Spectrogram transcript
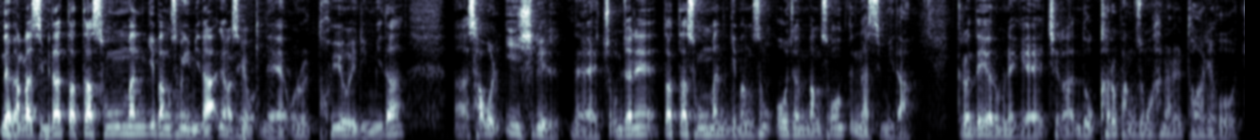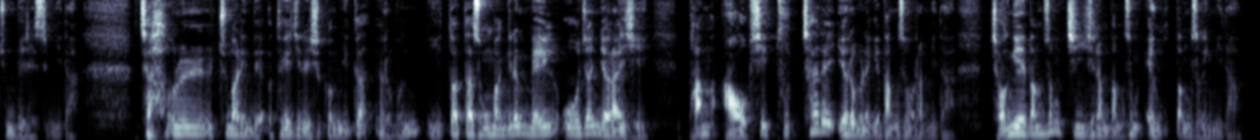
네, 반갑습니다. 떴다 송만기 방송입니다. 안녕하세요. 네, 오늘 토요일입니다. 아, 4월 20일. 네, 조금 전에 떴다 송만기 방송 오전 방송은 끝났습니다. 그런데 여러분에게 제가 녹화로 방송 하나를 더 하려고 준비를 했습니다. 자, 오늘 주말인데 어떻게 지내실 겁니까? 여러분, 이 떴다 송만기는 매일 오전 11시, 밤 9시 두 차례 여러분에게 방송을 합니다. 정의의 방송, 진실한 방송, 애국 방송입니다.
